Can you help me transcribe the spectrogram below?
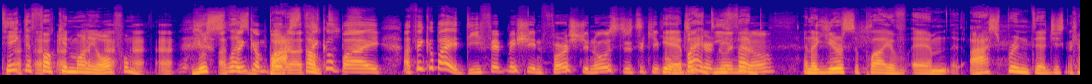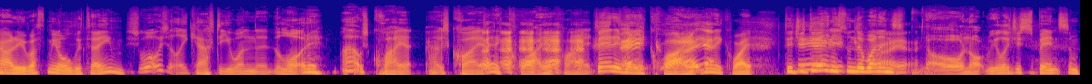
Take the fucking money off him. Useless I think I'm gonna. I bastard. think I'll buy. I think I'll buy a defib machine first. You know, just to keep Yeah, my buy a ticker going. defib You know. And a year's supply of um, aspirin to just carry with me all the time. So what was it like after you won the, the lottery? That it was quiet. That was quiet. Very quiet, quiet. Very, very, Very quiet, quiet. very quiet. Did you do Very anything the winnings? quiet. No, not really. Just spent some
